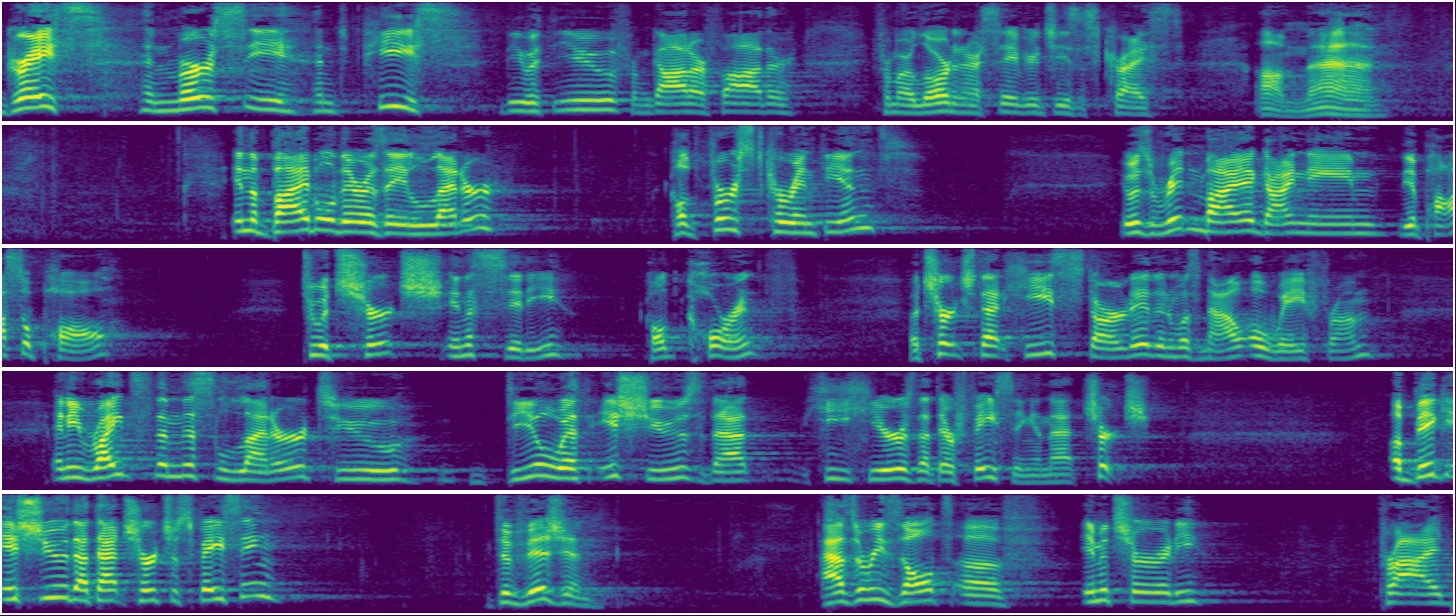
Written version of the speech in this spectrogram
Grace and mercy and peace be with you from God our Father, from our Lord and our Savior Jesus Christ. Amen. In the Bible, there is a letter called First Corinthians. It was written by a guy named the Apostle Paul to a church in a city called Corinth, a church that he started and was now away from. And he writes them this letter to deal with issues that he hears that they're facing in that church. A big issue that that church is facing division as a result of immaturity, pride,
